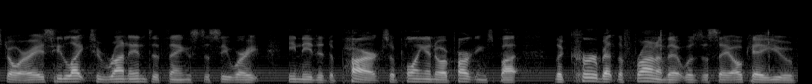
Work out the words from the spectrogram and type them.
stories. He liked to run into things to see where he, he needed to park. So pulling into a parking spot, the curb at the front of it was to say, "Okay, you've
